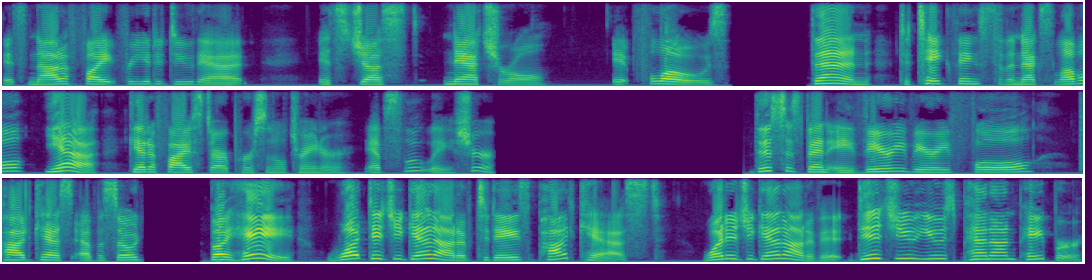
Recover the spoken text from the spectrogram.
It's not a fight for you to do that. It's just natural. It flows. Then to take things to the next level, yeah, get a five star personal trainer. Absolutely, sure. This has been a very, very full podcast episode. But hey, what did you get out of today's podcast? What did you get out of it? Did you use pen on paper?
